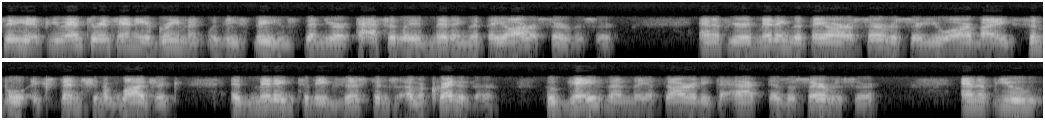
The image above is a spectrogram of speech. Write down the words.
see, if you enter into any agreement with these thieves, then you're tacitly admitting that they are a servicer and if you're admitting that they are a servicer, you are, by simple extension of logic, admitting to the existence of a creditor who gave them the authority to act as a servicer. And if you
